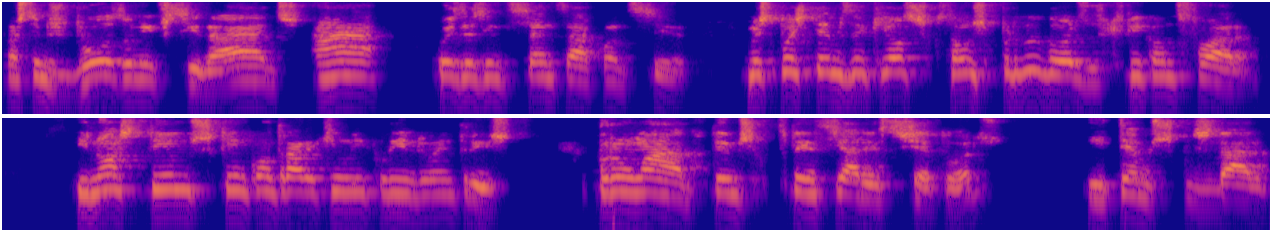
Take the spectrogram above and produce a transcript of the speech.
nós temos boas universidades, há coisas interessantes a acontecer. Mas depois temos aqueles que são os perdedores, os que ficam de fora. E nós temos que encontrar aqui um equilíbrio entre isto por um lado, temos que potenciar esses setores e temos que lhes dar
